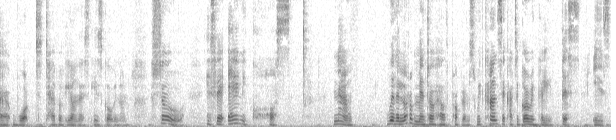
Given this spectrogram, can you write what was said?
uh, what type of illness is going on. So, is there any cause? Now, with a lot of mental health problems, we can't say categorically this is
